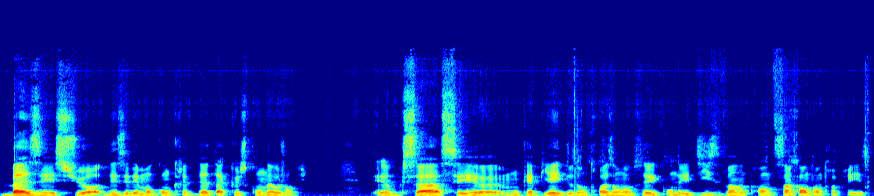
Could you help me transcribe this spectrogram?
basée sur des éléments concrets de data que ce qu'on a aujourd'hui. Et donc ça, c'est euh, mon KPI de dans trois ans, c'est qu'on ait 10, 20, 30, 50 entreprises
